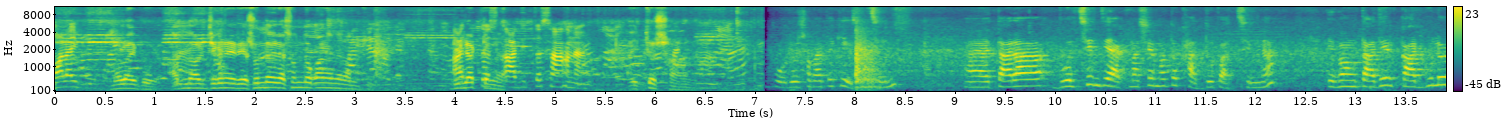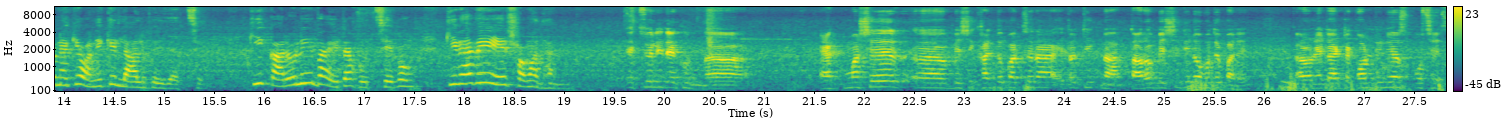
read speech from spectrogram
মলাইপুর। মলয়পুর আপনার যেখানে রেশন দেয় রেশন দোকানের নাম কি আদিত্য সাহানা। আদিত্য সাহান। পৌরসভা থেকে এসেছেন। তারা বলছেন যে এক মাসের মতো খাদ্য পাচ্ছেন না এবং তাদের কার্ডগুলো নাকি অনেকে লাল হয়ে যাচ্ছে। কি কারণেই বা এটা হচ্ছে এবং কীভাবে এর সমাধান? অ্যাকচুয়ালি দেখুন এক মাসের বেশি খাদ্য পাচ্ছে না, এটা ঠিক না। তারও বেশি দিনও হতে পারে। কারণ এটা একটা কন্টিনিউয়াস প্রসেস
